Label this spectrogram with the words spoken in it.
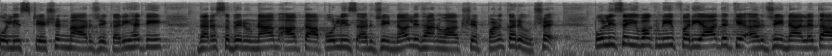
પોલીસ સ્ટેશનમાં અરજી કરી હતી. ધારાસભ્યનું નામ આવતા પોલીસ અરજી ન લીધાનો આક્ષેપ પણ કર્યો છે. પોલીસે યુવકની ફરિયાદ કે અરજી ના લેતા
